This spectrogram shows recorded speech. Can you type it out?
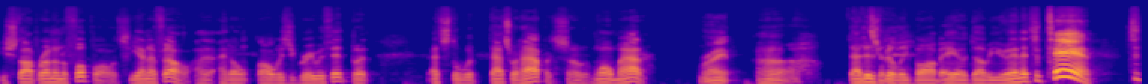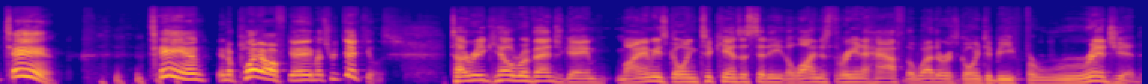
you stop running the football. It's the NFL. I, I don't always agree with it, but that's the what that's what happens. So it won't matter. Right. Uh, that It's is Billy Bob AOW, and it's a tan. It's a tan. tan in a playoff game. That's ridiculous. Tyreek Hill revenge game. Miami's going to Kansas City. The line is three and a half. The weather is going to be frigid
